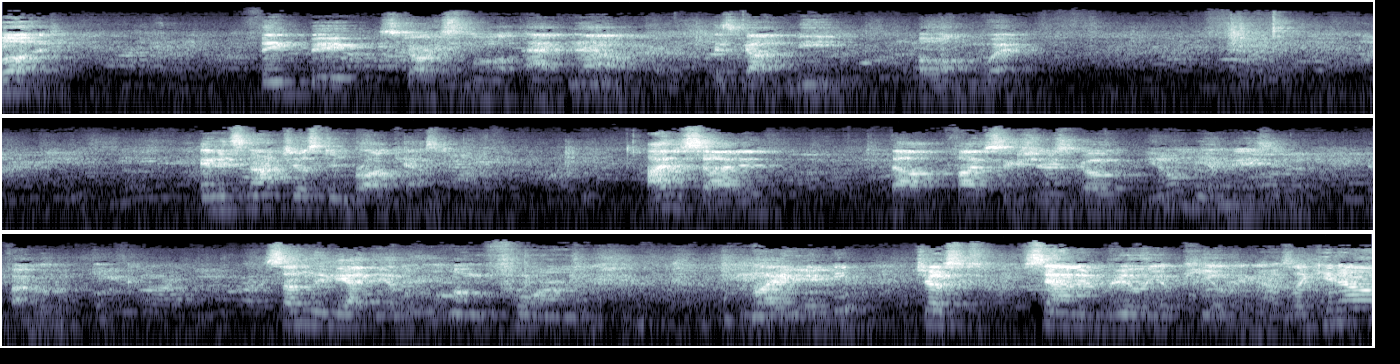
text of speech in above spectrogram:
But think big, start small, act now has gotten me a long way. And it's not just in broadcasting. I decided about five, six years ago, you know what would be amazing if I wrote a book? Suddenly the idea of long form writing just sounded really appealing. I was like, you know,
